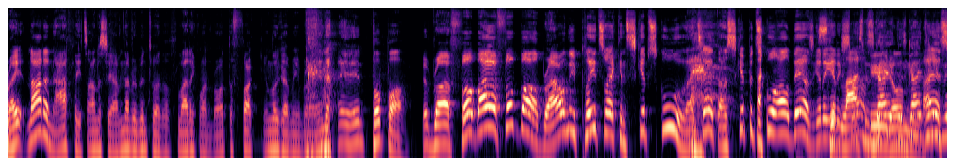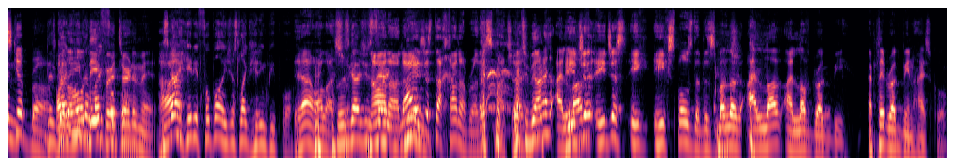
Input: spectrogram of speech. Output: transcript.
right? Not an athletes, honestly. I've never been to an athletic one, bro. What the fuck? You look at me, bro. You know what I mean? Football. Bro, fo- buy a football, bro. I only played so I can skip school. That's it. I was skipping school all day. I was gonna Skip get last excited. This guy, Period this guy only. didn't I even skip, bro. This Or guy the whole day like for a football. tournament. This Huh? guy hated football. He just liked hitting people. Yeah, well, I This guy just no, there, no, no. He's just a khana, bro. This much. But to be honest, I he, love. just, he just he, he exposed it this But much. look, I love I loved rugby. I played rugby in high school.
